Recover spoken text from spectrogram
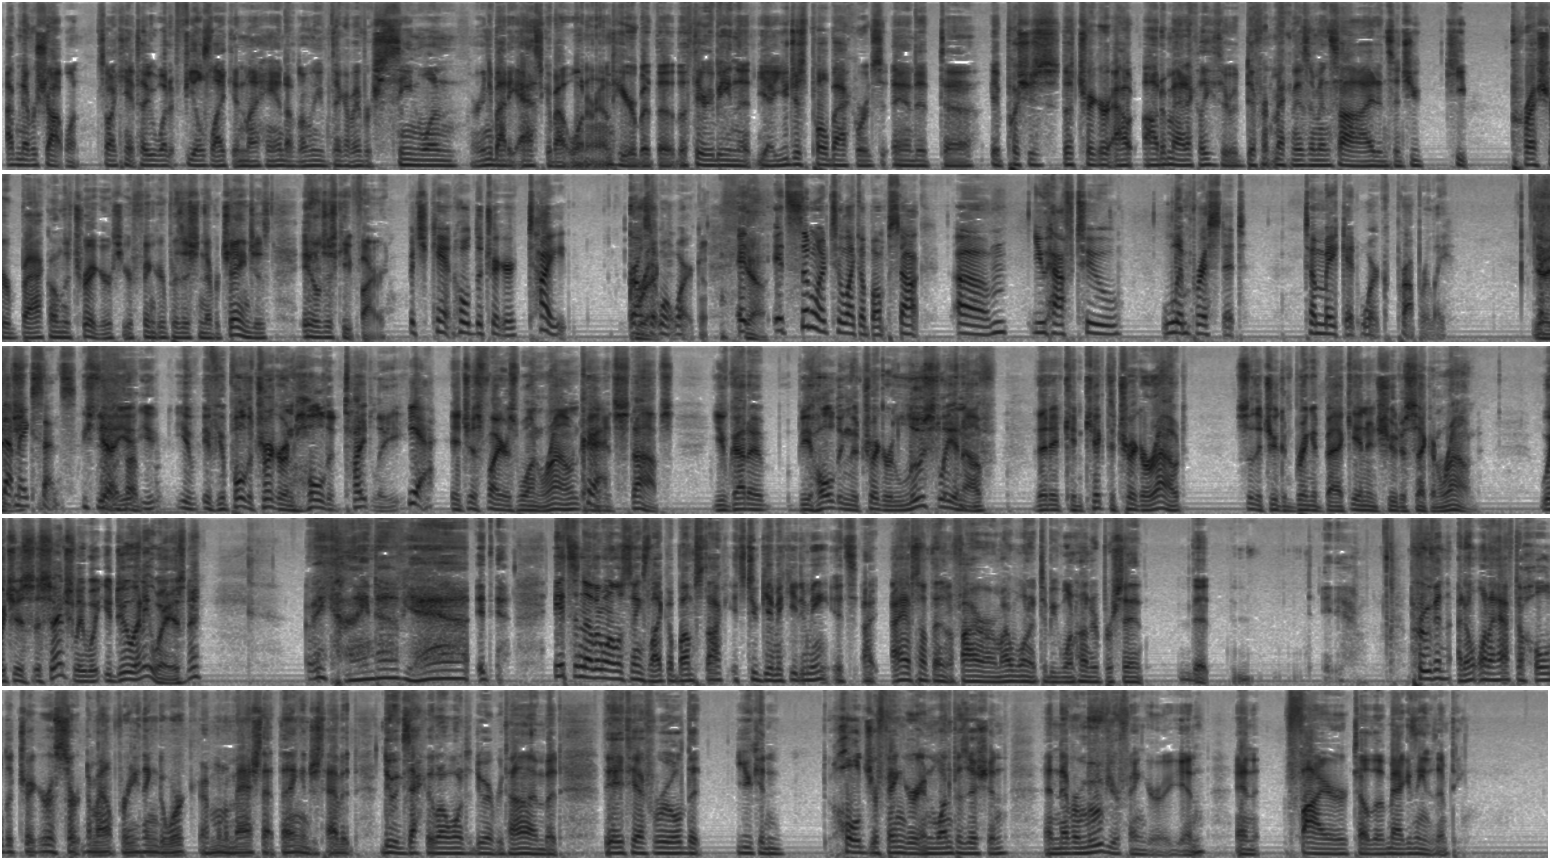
I've never shot one, so I can't tell you what it feels like in my hand. I don't even think I've ever seen one or anybody ask about one around here. But the the theory being that yeah, you just pull backwards and it uh, it pushes the trigger out automatically through a different mechanism inside, and since you keep pressure back on the trigger so your finger position never changes, it'll just keep firing. But you can't hold the trigger tight or Correct. else it won't work. It, yeah. It's similar to like a bump stock. Um, you have to limp wrist it to make it work properly. Yeah, if that makes sense. Yeah, you, you, you, if you pull the trigger and hold it tightly, yeah. it just fires one round Correct. and it stops. You've got to be holding the trigger loosely enough that it can kick the trigger out so that you can bring it back in and shoot a second round, which is essentially what you do anyway, isn't it? I mean, kind of, yeah. It, it's another one of those things like a bump stock. It's too gimmicky to me. It's I, I have something in a firearm. I want it to be 100% that proven. I don't want to have to hold a trigger a certain amount for anything to work. I'm going to mash that thing and just have it do exactly what I want it to do every time. But the ATF ruled that you can hold your finger in one position and never move your finger again and fire till the magazine is empty.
